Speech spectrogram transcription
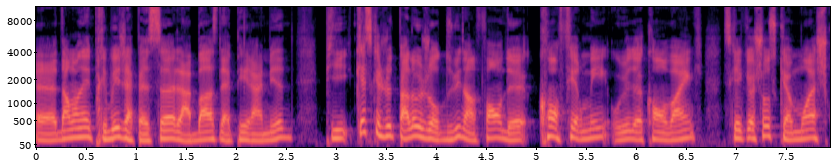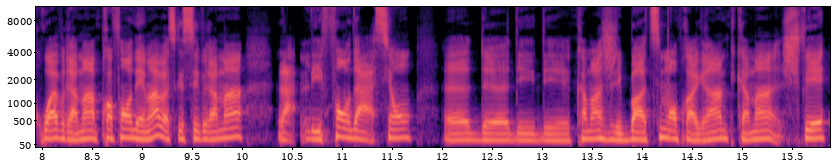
Euh, dans mon aide privée, j'appelle ça la base de la pyramide. Puis, qu'est-ce que je veux te parler aujourd'hui, dans le fond, de confirmer au lieu de convaincre? C'est quelque chose que moi, je crois vraiment profondément parce que c'est vraiment les fondations de, de comment j'ai bâti mon programme puis comment je fais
